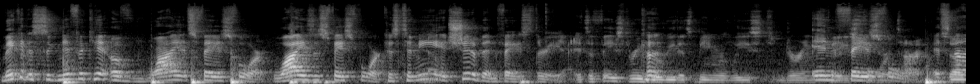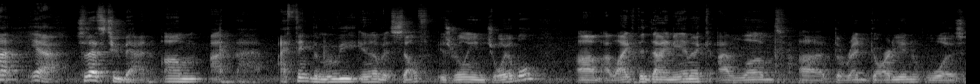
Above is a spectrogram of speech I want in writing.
Make it a significant of why it's Phase Four. Why is this Phase Four? Because to me, Yeah. it should have been Phase Three. Yeah, it's a Phase Three movie that's being released during In Phase, Phase Four, Four, time. it's So- not. Yeah. So that's too bad. Um, I, I think the movie in and of itself is really enjoyable. Um, I like the dynamic. I loved uh, the Red Guardian was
